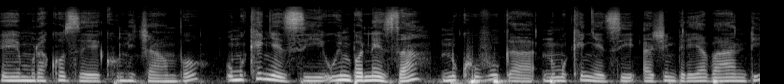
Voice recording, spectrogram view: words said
eh, murakoze ku mijambo. umukenyezi w'imboneza ni ukuvuga ni umukenyezi aje imbere y'abandi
